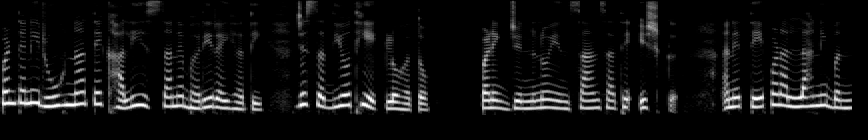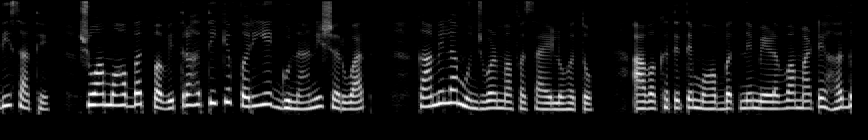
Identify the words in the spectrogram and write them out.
પણ તેની રૂહના તે ખાલી હિસ્સાને ભરી રહી હતી, જે સદીઓથી એકલો હતો. પણ એક જિન્નનો ઇન્સાન સાથે ઇશ્ક અને તે પણ અલ્લાહની બંદી સાથે. શું આ મોહબ્બત પવિત્ર હતી કે ફરી એક ગુનાહની શરૂઆત? કામેલા મૂંઝવણમાં ફસાયેલો હતો. આ વખતે તે મોહબ્બતને મેળવવા માટે હદ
